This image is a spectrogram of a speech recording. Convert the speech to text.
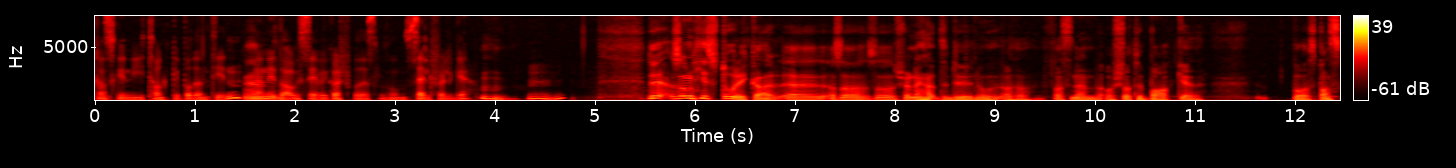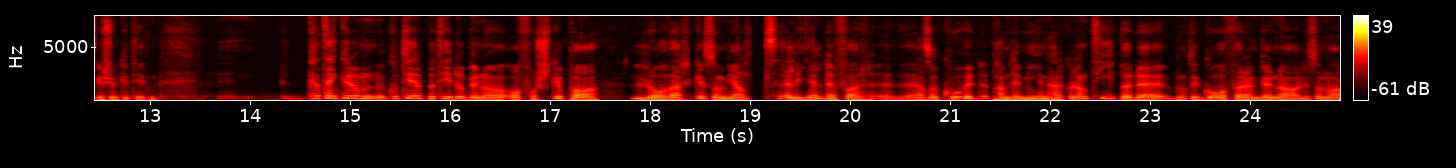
Ganske ny tanke på den tiden, men i dag ser vi kanskje på det som sånn selvfølge. Mm. mm. Du, som historiker, eh, altså, så skjønner jeg at du nå altså, Fascinerende å se tilbake på spanskesjuketiden. Hva tenker du om Når er det på tide å begynne å, å forske på lovverket som gjaldt, eller gjelder for eh, altså covid-pandemien her? Hvor lang tid bør det måtte gå før en begynner liksom, å,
